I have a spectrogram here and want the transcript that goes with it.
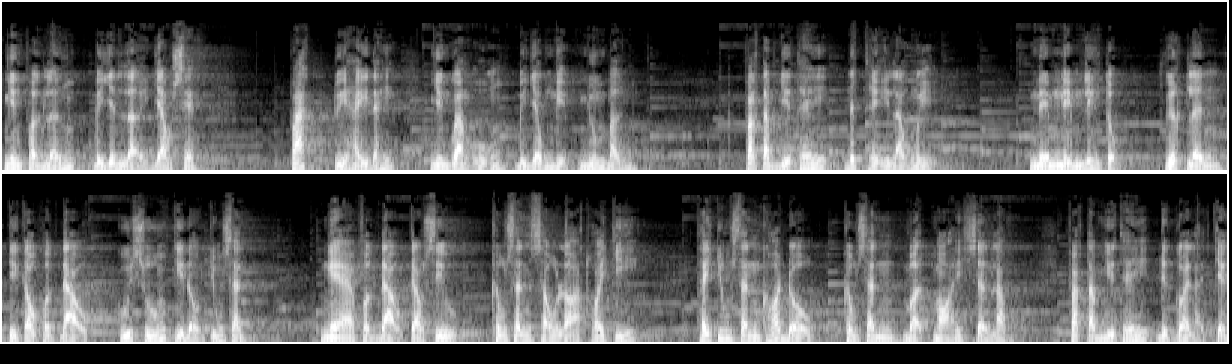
nhưng phần lớn bị danh lợi giao xen. Phát tuy hay đấy, nhưng quan uổng bị dòng nghiệp nhuốm bẩn. Phát tâm như thế, đích thị là ngụy. Niệm niệm liên tục, ngước lên thì cầu Phật đạo, cúi xuống thì độ chúng sanh. Nghe Phật đạo cao siêu, không sanh sầu lo thoái chí. Thấy chúng sanh khó độ, không sanh mệt mỏi sờn lòng. Phát tâm như thế được gọi là chân.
